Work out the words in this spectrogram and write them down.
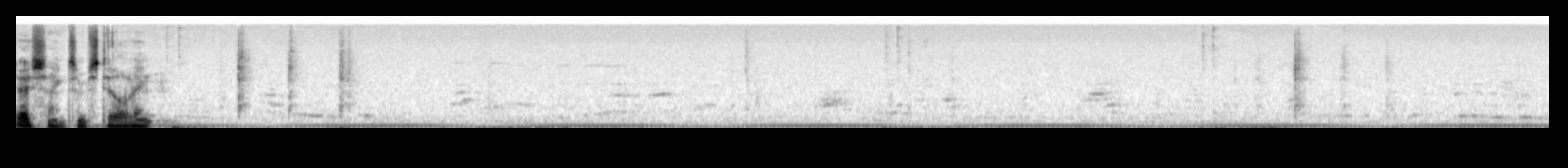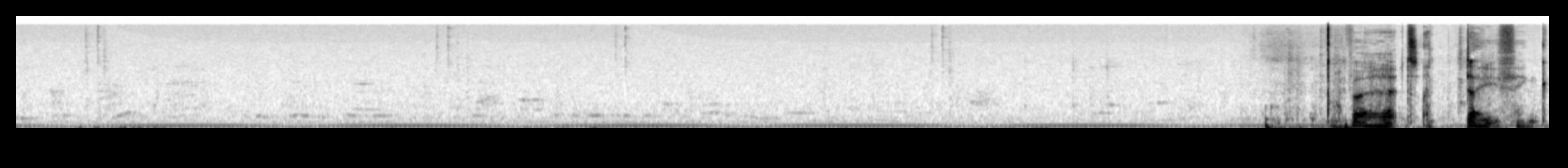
Go Sanctum still, I think. But I don't think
